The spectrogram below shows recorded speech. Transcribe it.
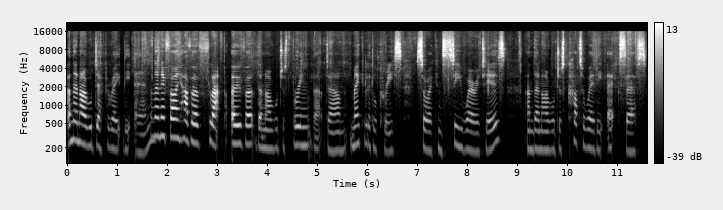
and then I will decorate the end. And then if I have a flap over, then I will just bring that down, make a little crease so I can see where it is and then I will just cut away the excess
